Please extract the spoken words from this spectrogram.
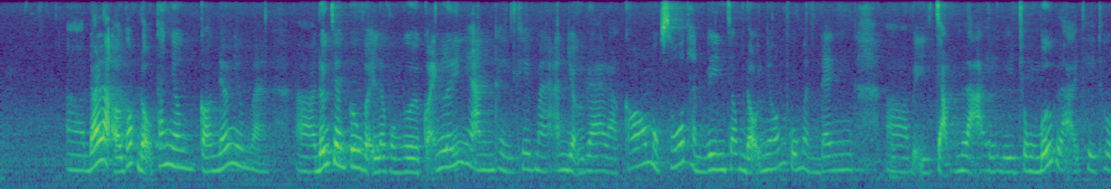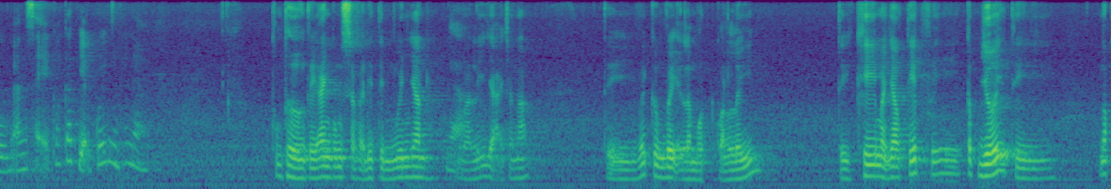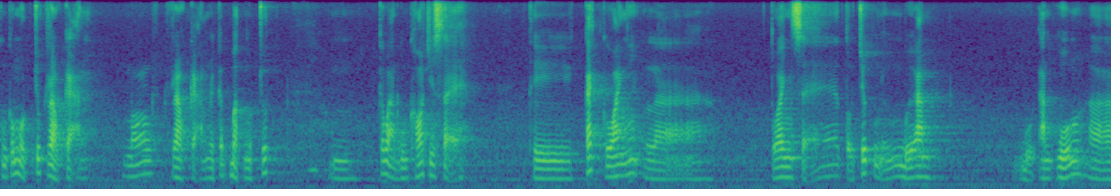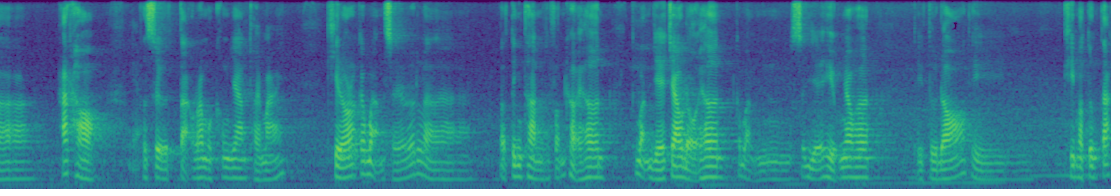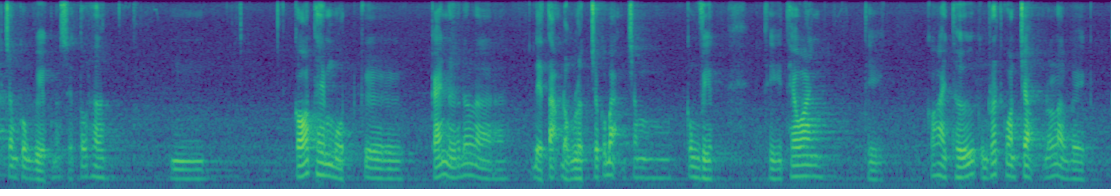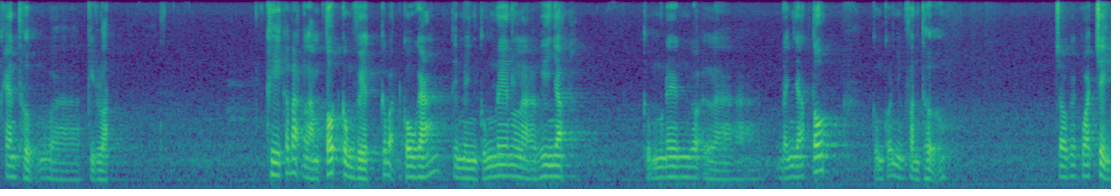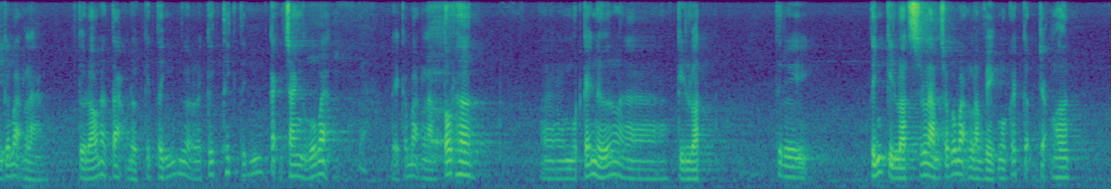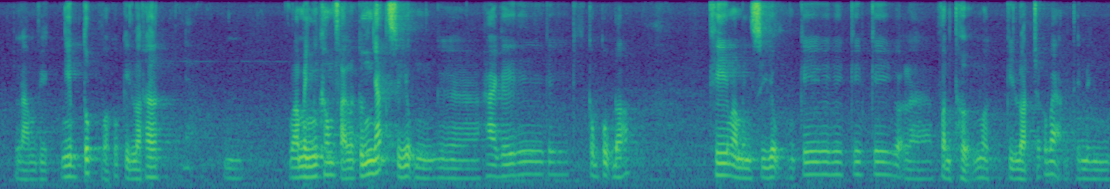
à, đó là ở góc độ cá nhân còn nếu như mà à, đứng trên cương vị là một người quản lý như anh thì khi mà anh nhận ra là có một số thành viên trong đội nhóm của mình đang à, bị chậm lại bị trùng bước lại thì thường anh sẽ có cách giải quyết như thế nào? Thông thường thì anh cũng sẽ phải đi tìm nguyên nhân dạ. và lý giải cho nó. Thì với cương vị là một quản lý thì khi mà giao tiếp với cấp dưới thì nó cũng có một chút rào cản. Nó rào cản về cấp bậc một chút. Ừ các bạn cũng khó chia sẻ. Thì cách của anh là tụi anh sẽ tổ chức những bữa ăn buổi ăn uống à, hát hò. Dạ. thật sự tạo ra một không gian thoải mái. Khi đó các bạn sẽ rất là, là tinh thần phấn khởi hơn các bạn dễ trao đổi hơn các bạn sẽ dễ hiểu nhau hơn. Thì từ đó thì khi mà tương tác trong công việc nó sẽ tốt hơn. Uhm, có thêm một cái nữa đó là để tạo động lực cho các bạn trong công việc. Thì theo anh thì có hai thứ cũng rất quan trọng đó là về khen thưởng và kỷ luật. Khi các bạn làm tốt công việc các bạn cố gắng thì mình cũng nên là ghi nhận cũng nên gọi là đánh giá tốt cũng có những phần thưởng cho cái quá trình các bạn làm. Từ đó là tạo được cái tính gọi là kích thích tính cạnh tranh của các bạn để các bạn làm tốt hơn một cái nữa là kỷ luật thì tính kỷ luật sẽ làm cho các bạn làm việc một cách cẩn trọng hơn làm việc nghiêm túc và có kỷ luật hơn dạ. ừ. và mình không phải là cứng nhắc sử dụng à, hai cái, cái, cái công cụ đó khi mà mình sử dụng cái cái cái gọi là phần thưởng và kỷ luật cho các bạn thì mình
